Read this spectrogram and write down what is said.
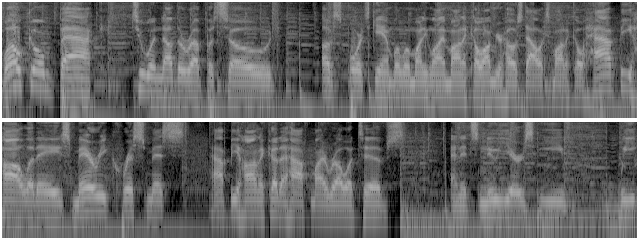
Welcome back to another episode of Sports Gambling with Moneyline Monaco. I'm your host, Alex Monaco. Happy holidays, Merry Christmas, Happy Hanukkah to half my relatives, and it's New Year's Eve week.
